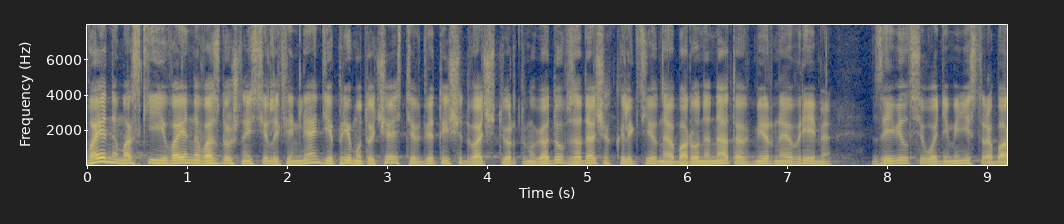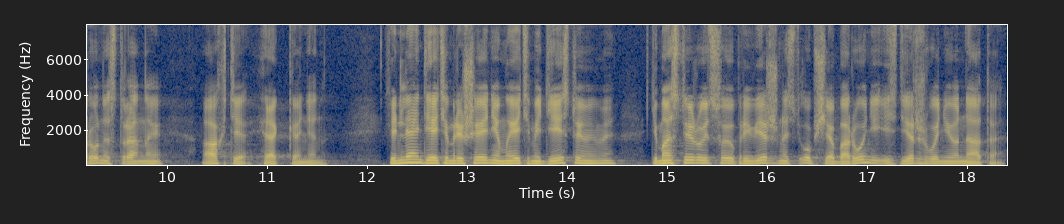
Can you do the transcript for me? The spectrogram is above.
Военно-морские и военно-воздушные силы Финляндии примут участие в 2024 году в задачах коллективной обороны НАТО в мирное время, заявил сегодня министр обороны страны Ахте Хекканен – Финляндия этим решением и этими действиями демонстрирует свою приверженность общей обороне и сдерживанию НАТО.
